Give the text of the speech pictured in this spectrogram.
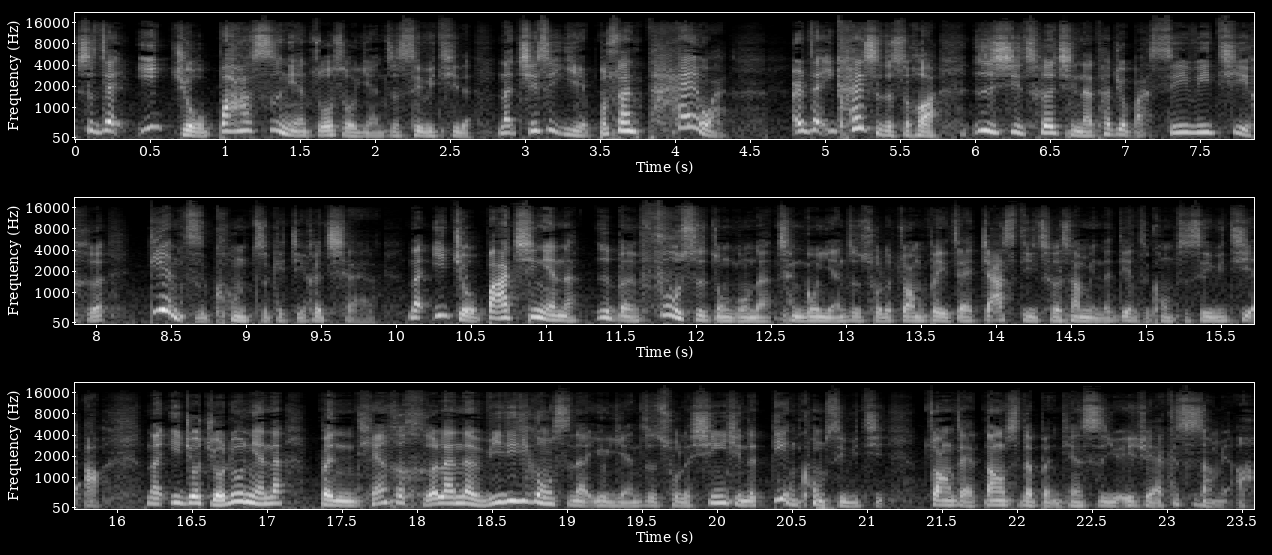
是在一九八四年着手研制 CVT 的，那其实也不算太晚。而在一开始的时候啊，日系车企呢，他就把 CVT 和电子控制给结合起来了。那一九八七年呢，日本富士重工呢成功研制出了装备在加斯蒂车上面的电子控制 CVT 啊。那一九九六年呢，本田和荷兰的 VDT 公司呢又研制出了新型的电控 CVT，装在当时的本田思域 HX 上面啊。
